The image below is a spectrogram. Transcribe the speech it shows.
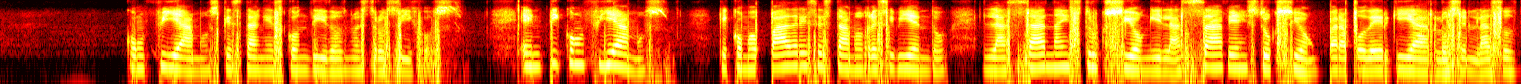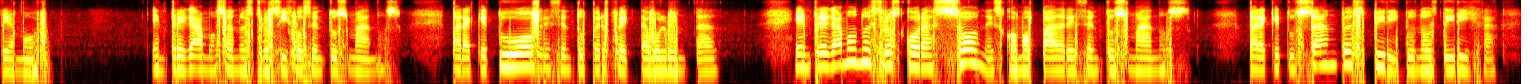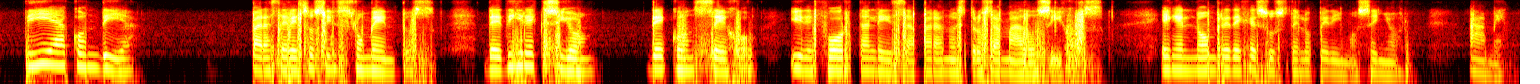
confiamos que están escondidos nuestros hijos. En ti confiamos que como padres estamos recibiendo la sana instrucción y la sabia instrucción para poder guiarlos en lazos de amor. Entregamos a nuestros hijos en tus manos para que tú obres en tu perfecta voluntad. Entregamos nuestros corazones como padres en tus manos para que tu Santo Espíritu nos dirija día con día para ser esos instrumentos de dirección, de consejo y de fortaleza para nuestros amados hijos. En el nombre de Jesús te lo pedimos, Señor. Amén.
